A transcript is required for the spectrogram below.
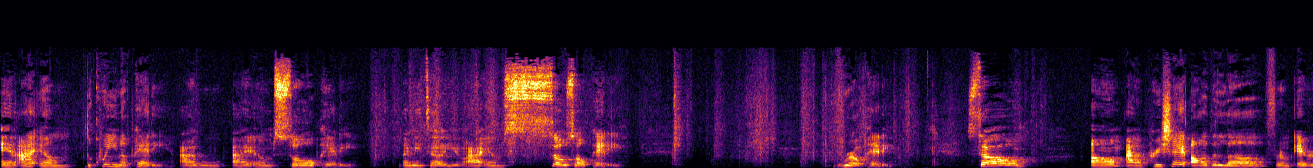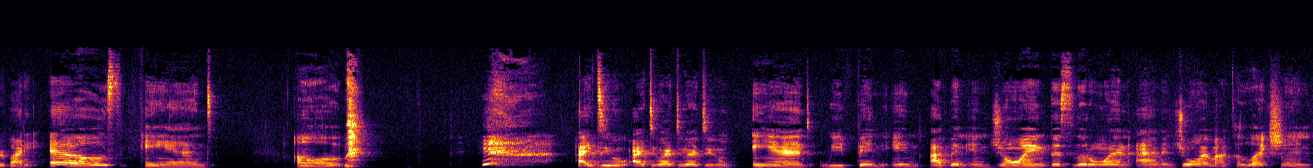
and I am the queen of petty. I will I am so petty. Let me tell you, I am so so so petty. Real petty. So um, I appreciate all the love from everybody else and um, I do, I do, I do, I do. And we've been in, I've been enjoying this little one. I'm enjoying my collection.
